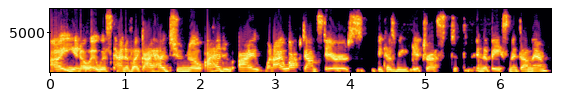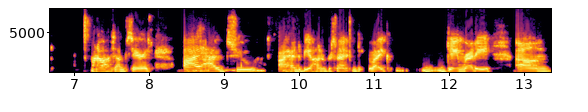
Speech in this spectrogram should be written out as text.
I, you know, it was kind of like I had to know. I had to. I when I walked downstairs because we get dressed in the basement down there. When I walked downstairs, I had to I had to be 100% like game ready um,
